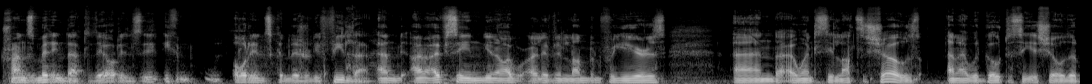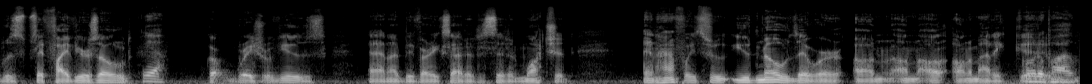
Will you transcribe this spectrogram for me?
transmitting that to the audience. You can, audience can literally feel that. And I- I've seen, you know, I, I lived in London for years, and I went to see lots of shows, and I would go to see a show that was say five years old, Yeah. got great reviews, and I'd be very excited to sit and watch it. And halfway through, you'd know they were on on au- automatic uh, Autopilot.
